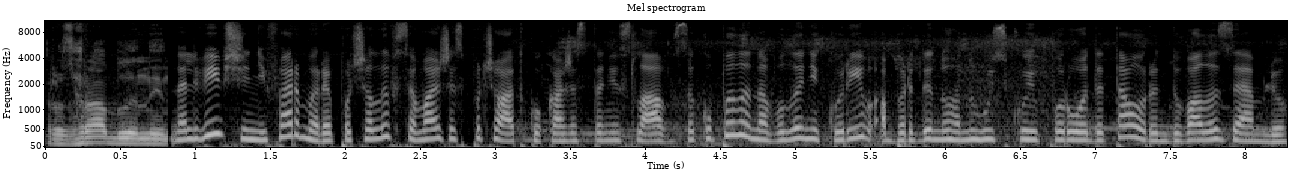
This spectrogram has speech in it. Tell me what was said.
розграблений. На Львівщині фермери почали все майже спочатку, каже Станіслав. Закупили на Волині корів абердино-гангутської породи та орендували землю.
